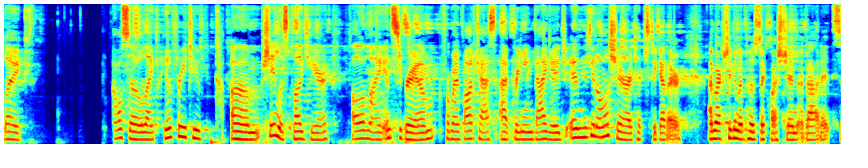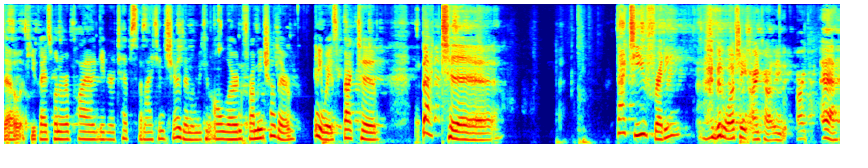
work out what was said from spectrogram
like also like feel free to um shameless plug here. Follow my instagram for my podcast at bringing baggage and you can all share our tips together. I'm actually going to post a question about it so if you guys want to reply and give your tips then i can share them and we can all learn from each other. Anyways back to back to back to you freddie I've been watching iCarly. eh,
